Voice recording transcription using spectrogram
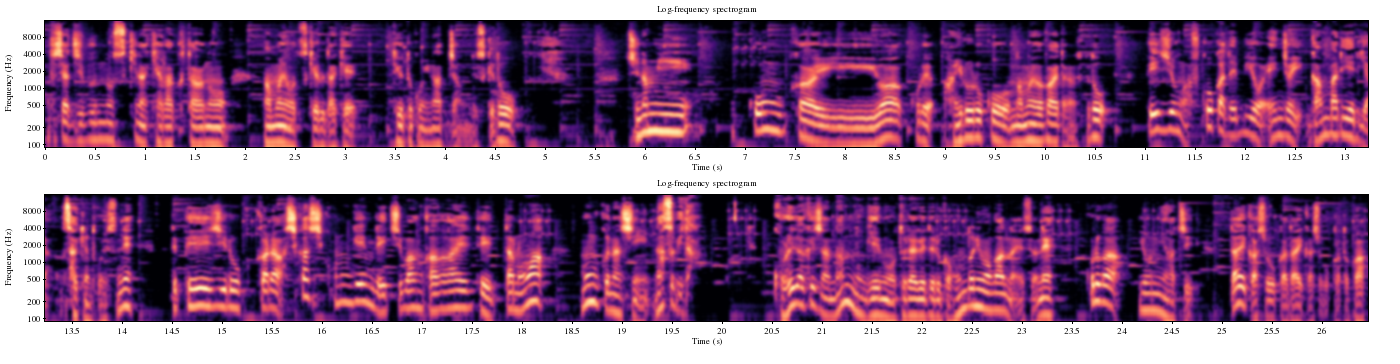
私は自分の好きなキャラクターの名前をつけるだけっていうとこになっちゃうんですけど、ちなみに、今回は、これ、いろいろこう、名前が書いてあるんですけど、ページ4が福岡デビューをエンジョイ、頑張りエリア、さっきのとこですね。で、ページ6から、しかしこのゲームで一番輝いていたのは、文句なしにナスビだ。これだけじゃ何のゲームを取り上げてるか本当にわかんないですよね。これが428、大か小か大か小かとか、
